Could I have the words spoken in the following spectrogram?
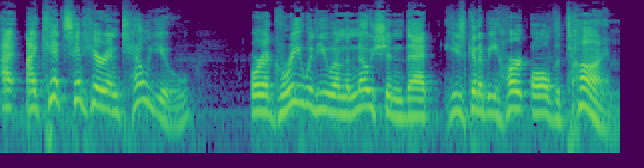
I, I can't sit here and tell you or agree with you on the notion that he's going to be hurt all the time.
